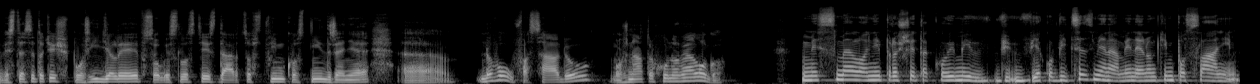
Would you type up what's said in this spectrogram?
Vy jste si totiž pořídili v souvislosti s dárcovstvím kostní dřeně eh, novou fasádu, možná trochu nové logo. My jsme loni prošli takovými jako více změnami, nejenom tím posláním.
